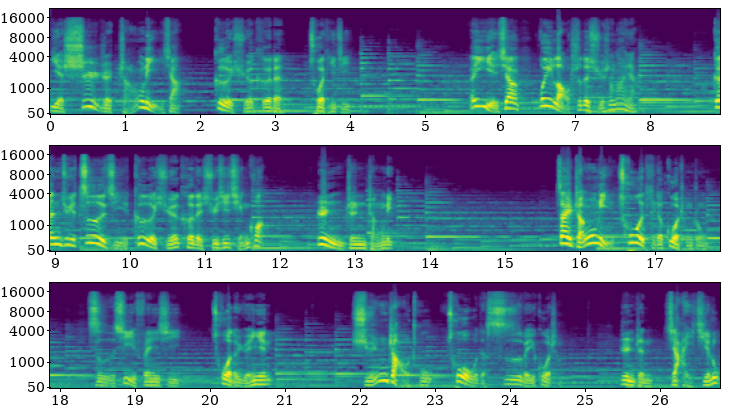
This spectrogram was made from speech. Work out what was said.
也试着整理一下各学科的错题集，哎，也像魏老师的学生那样，根据自己各学科的学习情况，认真整理。在整理错题的过程中，仔细分析错的原因。寻找出错误的思维过程，认真加以记录，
